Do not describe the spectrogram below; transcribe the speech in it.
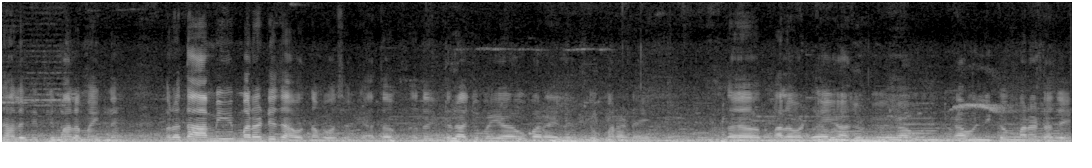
झालं तिथली मला माहीत नाही. पण आता आम्ही मराठीच आहोत ना भाऊ सगळे. आता आता इथं राजू भैया उभा राहिला तो मराठा आहे. आता मला वाटतं अजून राहुल राहुल निकम मराठाच आहे.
